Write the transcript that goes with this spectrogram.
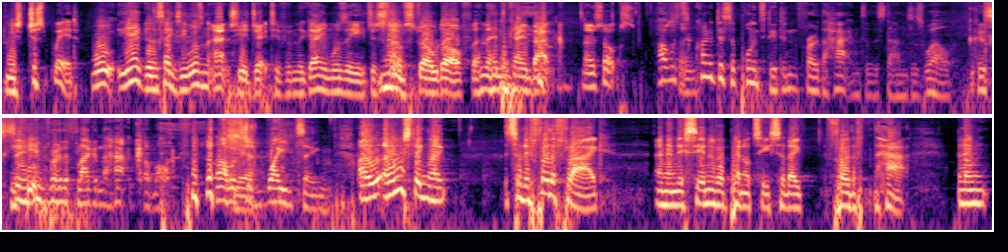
It was just weird. Well, yeah, going to say 'cause he wasn't actually ejected from the game, was he? He just sort No. of strolled off and then came back, no socks. I was So- kind of disappointed he didn't throw the hat into the stands as well because seeing him throw the flag and the hat come off, I was Yeah. just waiting. I, I always think like, so they throw the flag, and then they see another penalty, so they throw the f- hat, and then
